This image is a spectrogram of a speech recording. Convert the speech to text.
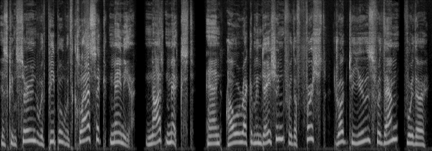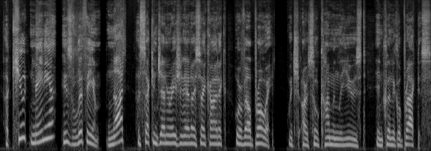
is concerned with people with classic mania, not mixed. And our recommendation for the first drug to use for them for their acute mania is lithium, not a second generation antipsychotic or valproate, which are so commonly used in clinical practice.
